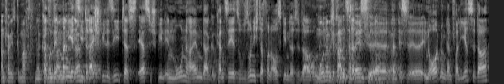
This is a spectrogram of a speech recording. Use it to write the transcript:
Anfang ist gemacht. Ne? Kann also man wenn sagen, man jetzt ne? die drei Spiele sieht, das erste Spiel in Monheim, da kannst du jetzt sowieso nicht davon ausgehen, dass du da um Monheim ist gerade Tabellenführer. Äh, ja. das ist äh, in Ordnung, dann verlierst du da.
